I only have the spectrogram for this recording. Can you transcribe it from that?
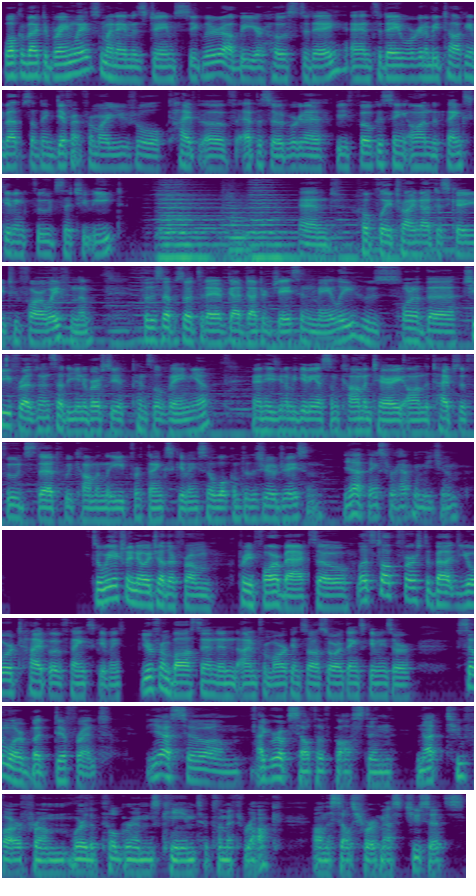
Welcome back to Brainwaves. My name is James Siegler. I'll be your host today. And today we're going to be talking about something different from our usual type of episode. We're going to be focusing on the Thanksgiving foods that you eat and hopefully trying not to scare you too far away from them. For this episode today, I've got Dr. Jason Maley, who's one of the chief residents at the University of Pennsylvania, and he's going to be giving us some commentary on the types of foods that we commonly eat for Thanksgiving. So, welcome to the show, Jason. Yeah, thanks for having me, Jim. So we actually know each other from pretty far back. So let's talk first about your type of Thanksgiving. You're from Boston and I'm from Arkansas, so our Thanksgivings are similar but different. Yeah, so um, I grew up south of Boston, not too far from where the Pilgrims came to Plymouth Rock on the south shore of Massachusetts.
